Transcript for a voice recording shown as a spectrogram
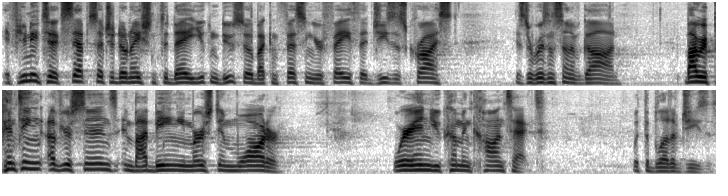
If you need to accept such a donation today, you can do so by confessing your faith that Jesus Christ is the risen Son of God, by repenting of your sins, and by being immersed in water, wherein you come in contact with the blood of Jesus.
